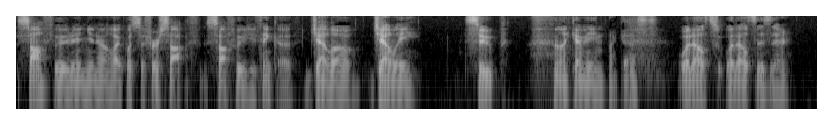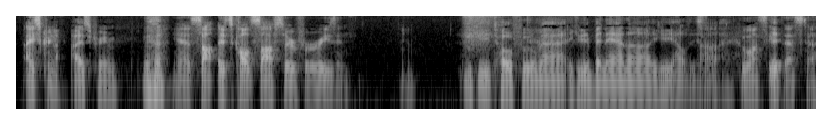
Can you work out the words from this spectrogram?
soft food, and you know, like what's the first soft soft food you think of? Jello, jelly, soup. like, I mean, I guess what else? What else is there? Ice cream. ice cream. Yeah, so, it's called soft serve for a reason. You can eat tofu, Matt. You can eat banana. You can eat healthy Uh, stuff. who wants to eat It- that stuff?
